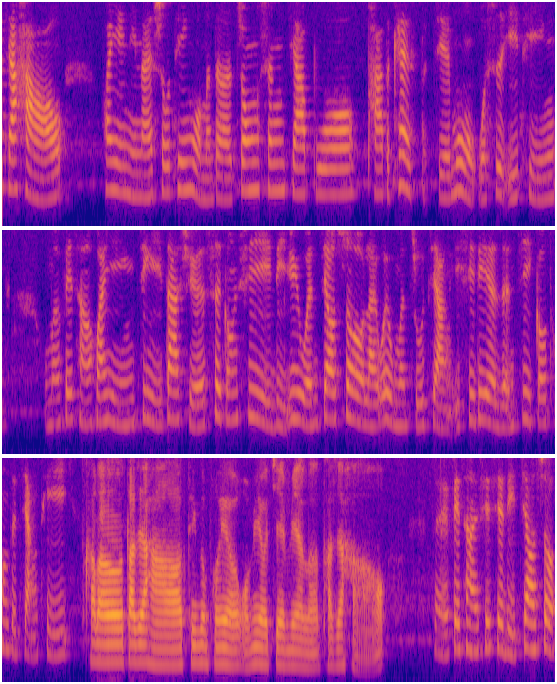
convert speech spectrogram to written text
大家好，欢迎您来收听我们的终生加播 Podcast 节目，我是怡婷。我们非常欢迎静宜大学社工系李玉文教授来为我们主讲一系列人际沟通的讲题。Hello，大家好，听众朋友，我们又见面了，大家好。对，非常谢谢李教授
